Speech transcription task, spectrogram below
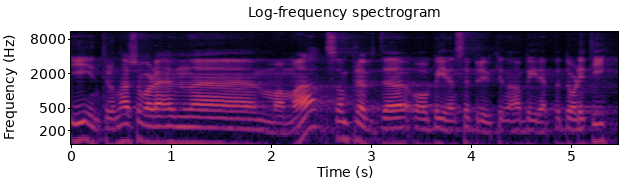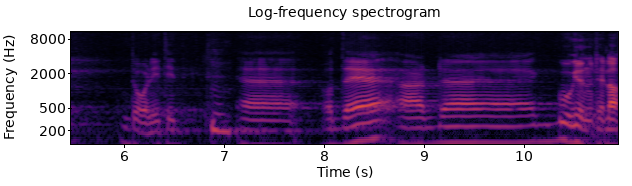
I introen her så var det en uh, mamma som prøvde å begrense bruken av begrepet 'dårlig tid'. Dårlig tid. Eh, og det er det gode grunner til, da,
